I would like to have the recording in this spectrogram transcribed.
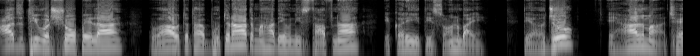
આજથી વર્ષો પહેલાં વાવ તથા ભૂતનાથ મહાદેવની સ્થાપના એ કરી હતી સોનબાએ તે હજુ એ હાલમાં છે,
